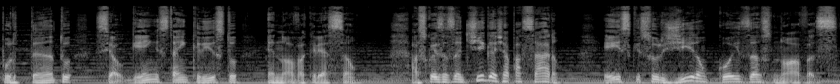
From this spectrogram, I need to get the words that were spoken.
Portanto, se alguém está em Cristo, é nova criação. As coisas antigas já passaram, eis que surgiram coisas novas.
